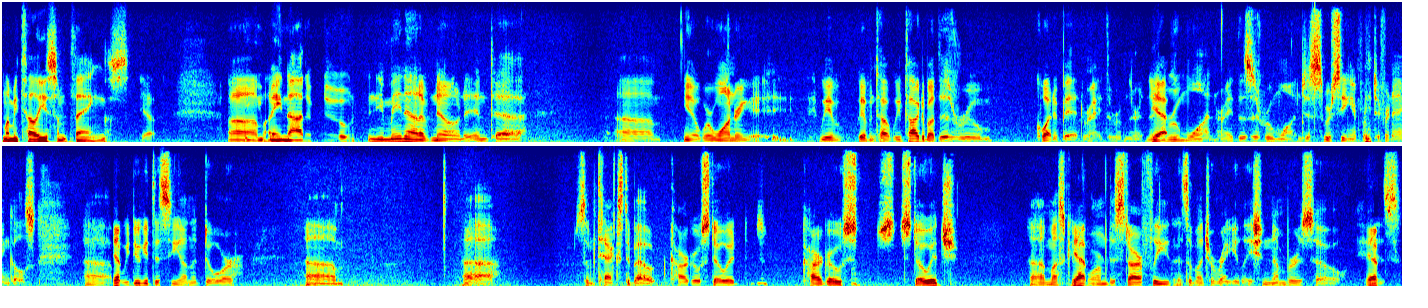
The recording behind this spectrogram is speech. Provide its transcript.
Let me tell you some things Yep. Um, you may not have known. and you may not have known. And uh, um, you know, we're wondering. uh, We have we haven't talked. We've talked about this room quite a bit, right? The room there, Yeah. room one, right? This is room one. Just we're seeing it from different angles. Uh, Yep. We do get to see on the door. Um, uh, some text about cargo stowage, cargo s- stowage uh, must Yep. conform to Starfleet. There's a bunch of regulation numbers, so Yep. it's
